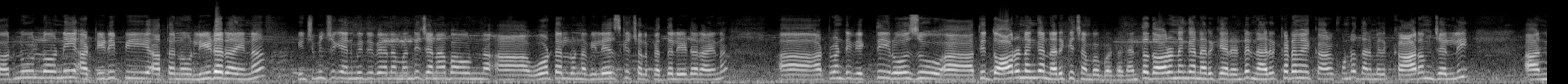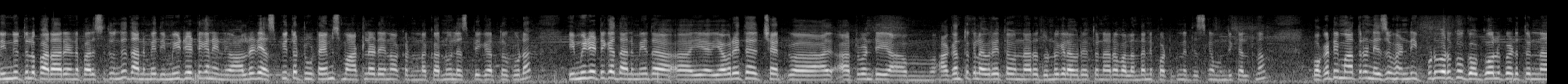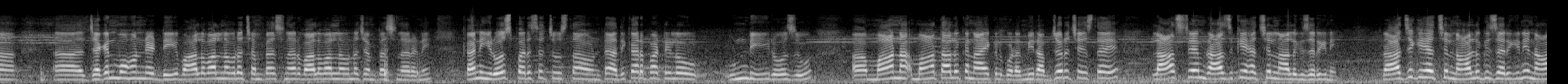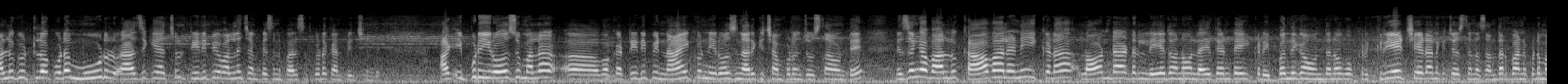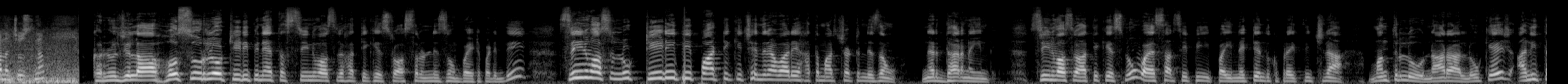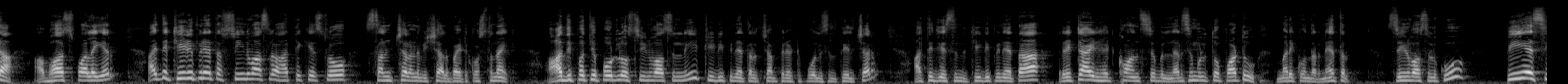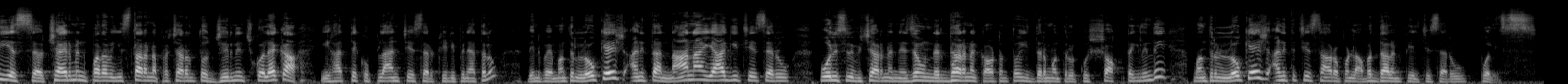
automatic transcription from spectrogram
కర్నూలులోని ఆ టీడీపీ అతను లీడర్ అయిన ఇంచుమించుగా ఎనిమిది వేల మంది జనాభా ఉన్న ఆ ఓటర్లు ఉన్న విలేజ్కి చాలా పెద్ద లీడర్ ఆయన. అటువంటి వ్యక్తి ఈరోజు అతి దారుణంగా నరికి చంపబడ్డాడు. ఎంత దారుణంగా నరికారంటే నరకడమే కాకుండా దాని మీద కారం జల్లి నిందితులు పరారైన పరిస్థితి ఉంది. దాని మీద ఇమీడియట్గా నేను ఆల్రెడీ ఎస్పీతో టూ టైమ్స్ మాట్లాడాను. అక్కడ ఉన్న కర్నూలు ఎస్పీ గారితో కూడా. ఇమీడియట్గా దాని మీద ఎవరైతే చ- అటువంటి ఆమ్, ఎవరైతే ఉన్నారో దుండగులు ఎవరైతే ఉన్నారో వాళ్ళందరినీ పట్టుకునే దిశగా ముందుకెళ్తున్నాం. ఒకటి మాత్రం నిజమండి ఇప్పటి వరకు గొగ్గోలు పెడుతున్న జగన్మోహన్ రెడ్డి వాళ్ళ వాళ్ళని ఎవరో చంపేస్తున్నారు వాళ్ళ వాళ్ళని ఎవరో చంపేస్తున్నారని. కానీ ఈరోజు పరిస్థితి చూస్తూ ఉంటే అధికార పార్టీలో ఉండి ఈరోజు మా నా మా తాలూకా నాయకులు కూడా మీరు అబ్జర్వ్ చేస్తే లాస్ట్ టైం రాజకీయ హత్యలు నాలుగు జరిగినాయి. రాజకీయ హత్యలు నాలుగు జరిగినాయి. నాలుగుట్లో కూడా మూడు రాజకీయ హత్యలు టీడీపీ వల్లనే చంపేసిన పరిస్థితి కూడా కనిపించింది. ఇప్పుడు ఈరోజు మళ్ళా ఒక టీడీపీ నాయకుడిని ఈరోజు నరికి చంపడం చూస్తూ ఉంటే నిజంగా వాళ్ళు కావాలని ఇక్కడ లా అండ్ ఆర్డర్ లేదనో లేదంటే ఇక్కడ ఇబ్బందిగా ఉందనో ఒకటి క్రియేట్ చేయడానికి చేస్తున్న సందర్భాన్ని కూడా మనం చూస్తున్నాం. కర్నూలు జిల్లా హోసూరులో టీడీపీ నేత శ్రీనివాసులు హత్య కేసులో అసలు నిజం బయటపడింది. శ్రీనివాసులను టీడీపీ పార్టీకి చెందిన వారే హతమార్చినట్టు నిజం నిర్ధారణ అయింది శ్రీనివాసుల హత్య కేసును వైఎస్ఆర్సీపీపై నెట్టేందుకు ప్రయత్నించిన మంత్రులు నారా లోకేష్ అనిత అభాస్ పాలయ్యర్. అయితే టీడీపీ నేత శ్రీనివాసుల హత్య కేసులో సంచలన విషయాలు బయటకు వస్తున్నాయి ఆధిపత్య పోరులో శ్రీనివాసుల్ని టీడీపీ నేతలు చంపినట్టు పోలీసులు తేల్చారు. హత్య చేసింది టీడీపీ నేత రిటైర్డ్ హెడ్ కానిస్టేబుల్ నరసింహులతో పాటు మరికొందరు నేతలు. శ్రీనివాసులకు పిఎస్సిఎస్ చైర్మన్ పదవి ఇస్తారన్న ప్రచారంతో జీర్ణించుకోలేక ఈ హత్యకు ప్లాన్ చేశారు టీడీపీ నేతలు. దీనిపై మంత్రులు లోకేష్ అనిత నానా యాగి చేశారు. పోలీసులు విచారణ నిజం నిర్ధారణ కావడంతో ఇద్దరు మంత్రులకు షాక్ తగిలింది. మంత్రులు లోకేష్ అనిత చేసిన ఆరోపణలు అబద్ధాలను తేల్చేశారు పోలీస్.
